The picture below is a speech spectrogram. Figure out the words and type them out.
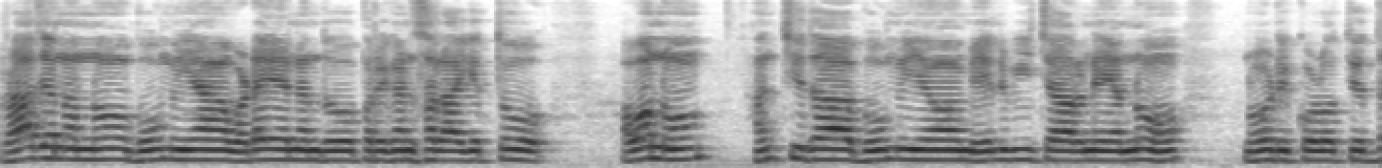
ರಾಜನನ್ನು ಭೂಮಿಯ ಒಡೆಯನೆಂದು ಪರಿಗಣಿಸಲಾಗಿತ್ತು. ಅವನು ಹಂಚಿದ ಭೂಮಿಯ ಮೇಲ್ವಿಚಾರಣೆಯನ್ನು ನೋಡಿಕೊಳ್ಳುತ್ತಿದ್ದ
